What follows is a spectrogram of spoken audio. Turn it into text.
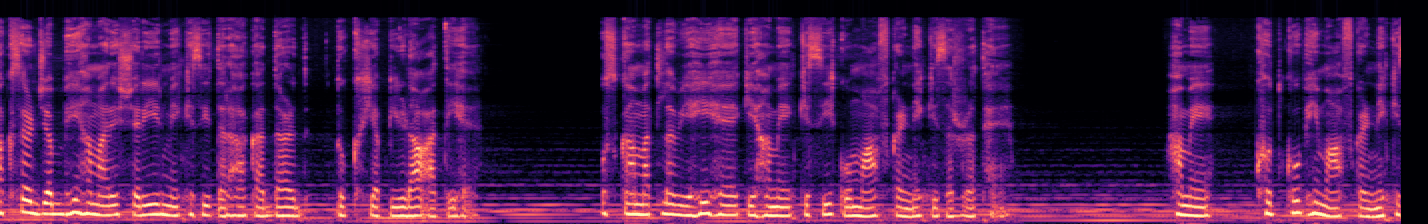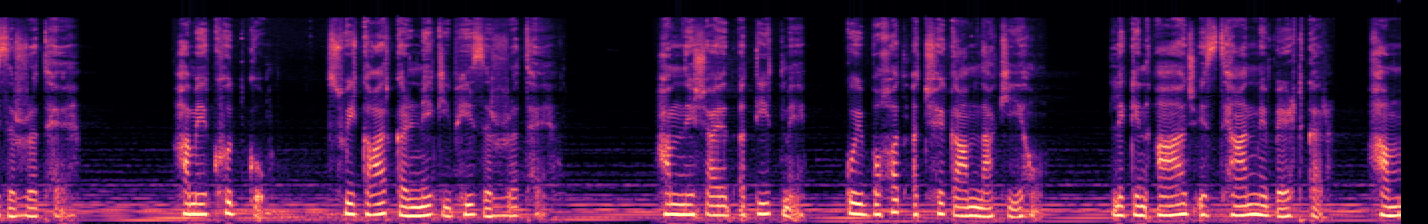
अक्सर जब भी हमारे शरीर में किसी तरह का दर्द, दुख या पीड़ा आती है, उसका मतलब यही है कि हमें किसी को माफ़ करने की ज़रूरत है। हमें खुद को भी माफ़ करने की ज़रूरत है। हमें खुद को स्वीकार करने की भी ज़रूरत है। हमने शायद अतीत में कोई बहुत अच्छे काम ना किए हों, लेकिन आज इस ध्यान में बैठकर हम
